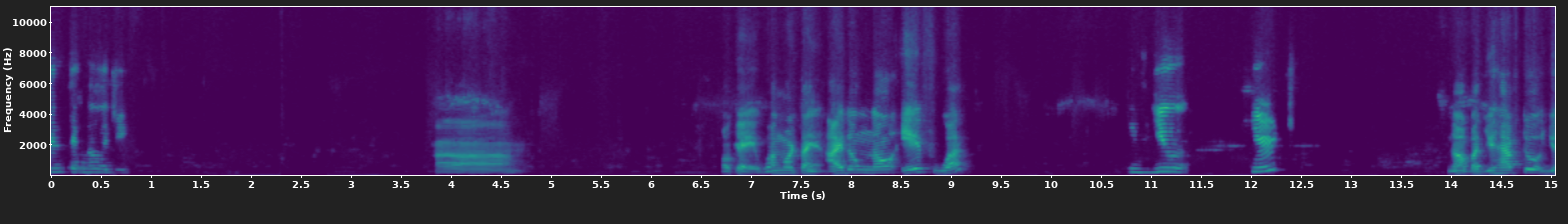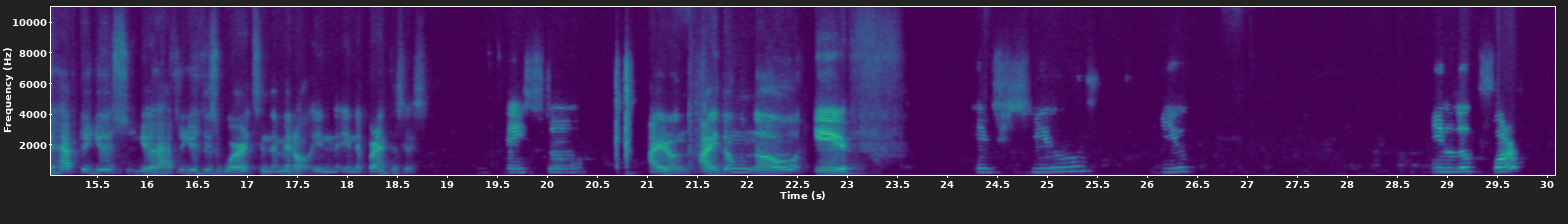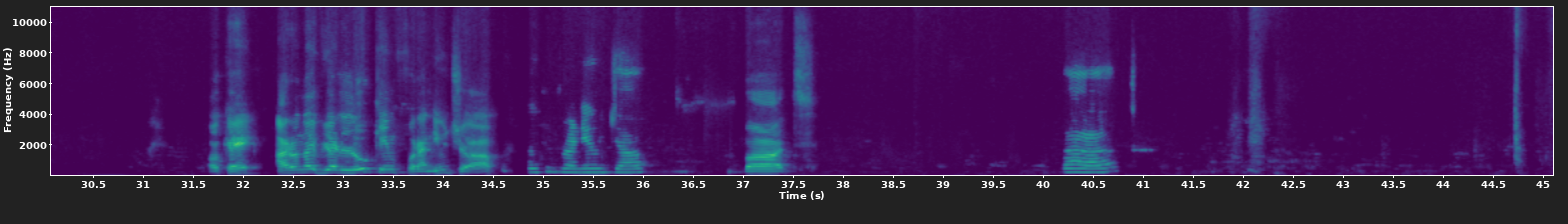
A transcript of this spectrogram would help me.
and technology. Uh, okay, one more time. I don't know if what? If you heard. No, but you have to you have to use you have to use these words in the middle in in the parentheses. Okay, so I don't I don't know if if you you you look for okay I don't know if you're looking for a new job looking for a new job but but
